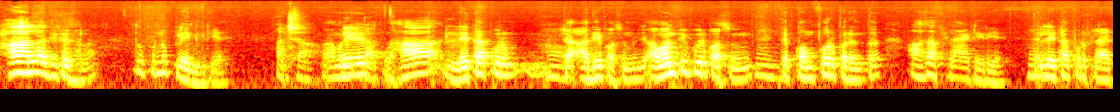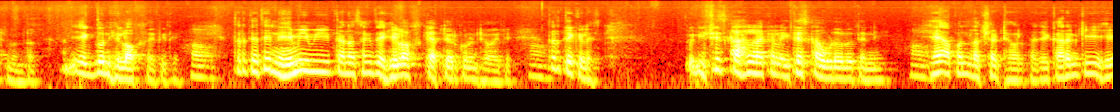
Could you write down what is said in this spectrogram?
हा हल्ला जिथे झाला तो पूर्ण प्लेन एरिया आहे. अच्छा. हा म्हणजे. हा लेतापूरच्या आधीपासून म्हणजे अवंतीपूरपासून हम्म. ते पंपोर पर्यंत असा फ्लॅट एरिया आहे. हम्म. लेटापूर फ्लॅट म्हणतात. आणि एक दोन हिलॉक्स आहे तिथे हो. तर तिथे नेहमी मी त्यांना सांगितलं हिलॉक्स कॅप्चर करून ठेवायचे. हा. तर ते केलेच पण इथेच का हल्ला केला? इथेच का उडवलं त्यांनी? हा. हे आपण लक्षात ठेवायला पाहिजे. कारण की हे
